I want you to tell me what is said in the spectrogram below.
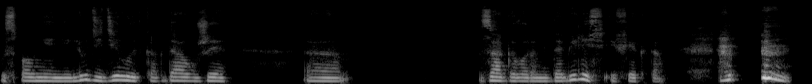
в исполнении люди делают, когда уже э, заговорами добились эффекта,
